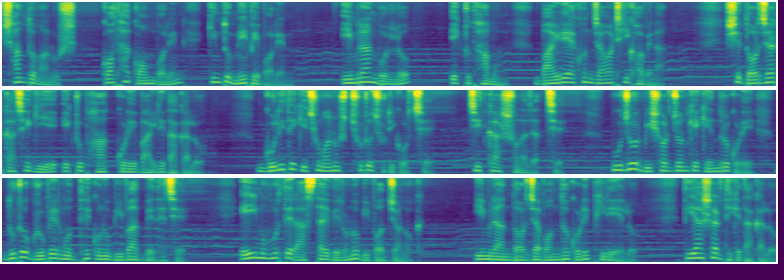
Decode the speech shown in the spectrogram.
শান্ত মানুষ, কথা কম বলেন, কিন্তু মেপে বলেন। ইমরান বলল একটু থামুন, বাইরে এখন যাওয়া ঠিক হবে না। সে দরজার কাছে গিয়ে একটু ফাঁক করে বাইরে তাকালো। গলিতে কিছু মানুষ ছুটোছুটি করছে, চিৎকার শোনা যাচ্ছে। পুজোর বিসর্জনকে কেন্দ্র করে দুটো গ্রুপের মধ্যে কোনো বিবাদ বেঁধেছে। এই মুহূর্তে রাস্তায় বেরোনো বিপজ্জনক। ইমরান দরজা বন্ধ করে ফিরে এলো। তিয়াশার দিকে তাকালো।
